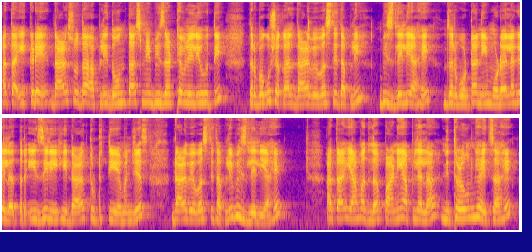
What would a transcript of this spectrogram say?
आता इकडे डाळसुद्धा आपली दोन तास मी भिजत ठेवलेली होती. तर बघू शकाल डाळ व्यवस्थित आपली भिजलेली आहे. जर बोटाने मोडायला गेलं तर इझिली ही डाळ तुटती आहे म्हणजेच डाळ व्यवस्थित आपली भिजलेली आहे. आता यामधलं पाणी आपल्याला निथळवून घ्यायचं आहे.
